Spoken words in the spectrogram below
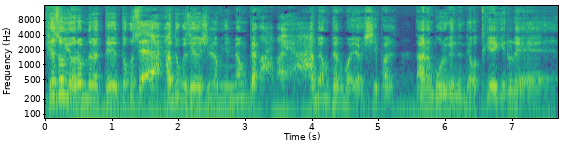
계속 여러분들한테 누구세요? 아, 누구세요? 신령님 명패가 뭐야? 명패가 뭐예요? 씨발. 나는 모르겠는데 어떻게 얘기를 해?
